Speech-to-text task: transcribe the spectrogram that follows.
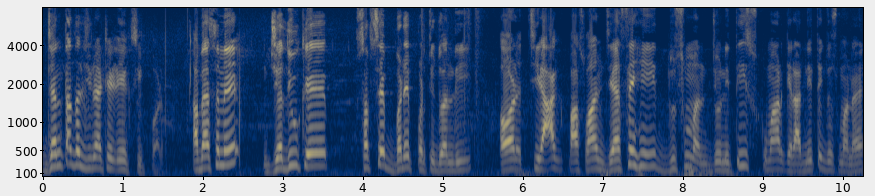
जनता दल यूनाइटेड एक सीट पर। अब ऐसे में जदयू के सबसे बड़े प्रतिद्वंदी और चिराग पासवान जैसे ही दुश्मन, जो नीतीश कुमार के राजनीतिक दुश्मन है,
